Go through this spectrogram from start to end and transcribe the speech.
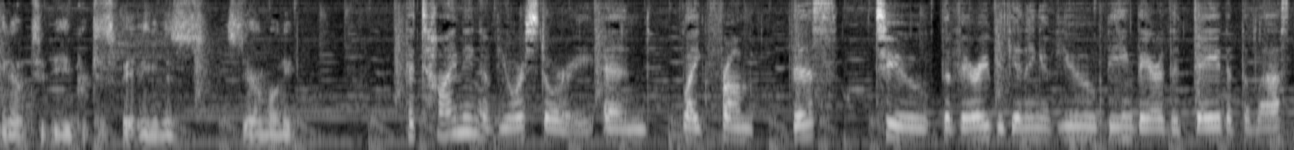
you know, to be participating in this ceremony. The timing of your story and like from this to the very beginning of you being there the day that the last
